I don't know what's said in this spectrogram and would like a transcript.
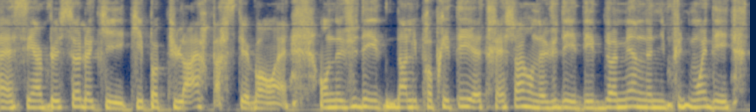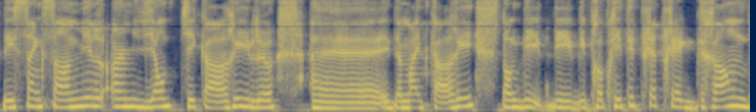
Euh, c'est un peu ça là, qui, est, qui est populaire parce que bon, euh, on a vu des dans les propriétés euh, très chères, on a vu des, des domaines ni plus ni moins des, des 500 000, 1 million de pieds carrés là et de mètres carrés. Donc des, propriétés très, très grandes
